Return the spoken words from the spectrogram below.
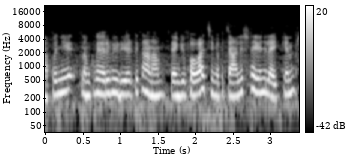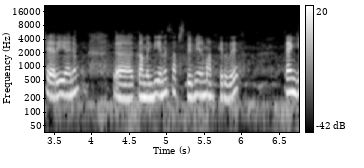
അപ്പം ഇനി നമുക്ക് വേറെ വീഡിയോ ആയിട്ട് കാണാം. താങ്ക് യു ഫോർ വാച്ചിങ് അപ്പോൾ ചാനൽ ഇഷ്ടമായി കഴിഞ്ഞാൽ ലൈക്ക് ചെയ്യാനും ഷെയർ ചെയ്യാനും കമന്റ് ചെയ്യാനും സബ്സ്ക്രൈബ് ചെയ്യാനും മറക്കരുത്. താങ്ക്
